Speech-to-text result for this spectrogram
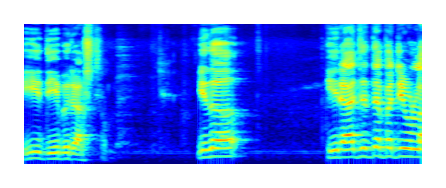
ഈ ദ്വീപ് രാഷ്ട്രം ഇത് ഈ രാജ്യത്തെ പറ്റിയുള്ള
